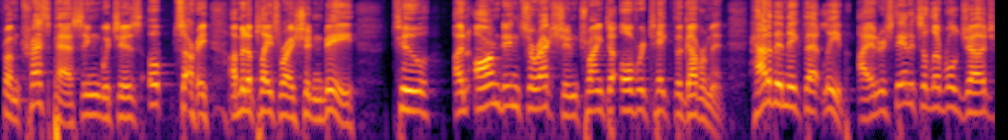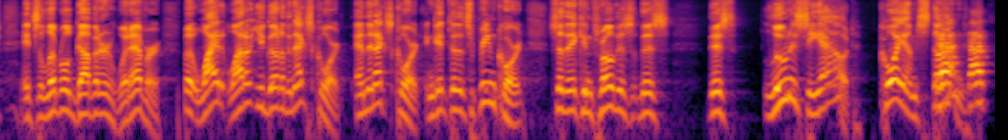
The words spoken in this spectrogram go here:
from trespassing, which is, oh, sorry, I'm in a place where I shouldn't be, to an armed insurrection trying to overtake the government. How do they make that leap? I understand it's a liberal judge, it's a liberal governor, whatever. But why why don't you go to the next court and the next court and get to the Supreme Court so they can throw this this this lunacy out? Couy, I'm stunned. That, that's,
